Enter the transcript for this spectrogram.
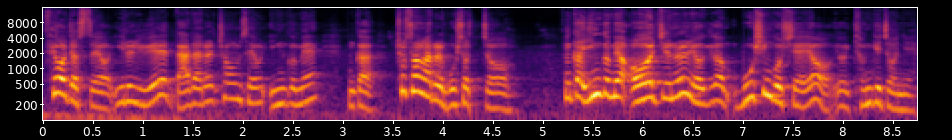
세워졌어요. 이를 위해 나라를 처음 세운 임금의 그러니까 초상화를 모셨죠. 그러니까 임금의 어진을 여기가 모신 곳이에요. 여기 경기전이.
